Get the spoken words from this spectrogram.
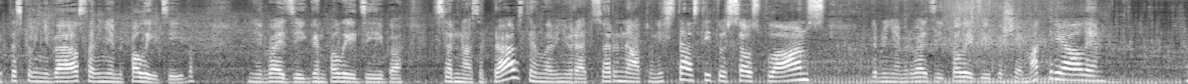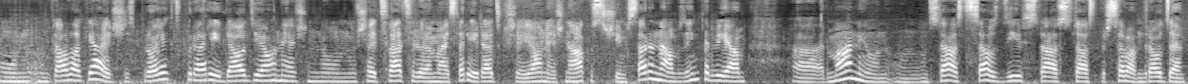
ir tas, ka viņi vēlas, lai viņiem ir palīdzība. Viņiem ir vajadzīga gan palīdzība sarunās ar prāvstiem, lai viņi varētu sarunāt un izstāstīt tos savus plānus, gan viņiem ir vajadzīga palīdzība ar šiem materiāliem. Un, un tālāk, jā, ir šis projekts, kur arī daudz jauniešu, un, un šeit svētceļojumā es arī redzu, ka šie jaunieši nāk uz šīm sarunām, uz intervijām ar mani un, un, un stāsta savus dzīves stāstus, stāsta par savām draudzēm.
